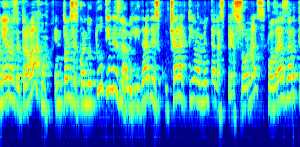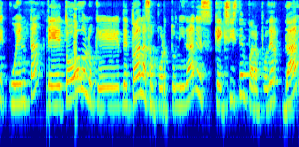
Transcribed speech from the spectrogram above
compañeros de trabajo. Entonces, cuando tú tienes la habilidad de escuchar activamente a las personas, podrás darte cuenta de todo lo que, de todas las oportunidades que existen para poder dar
